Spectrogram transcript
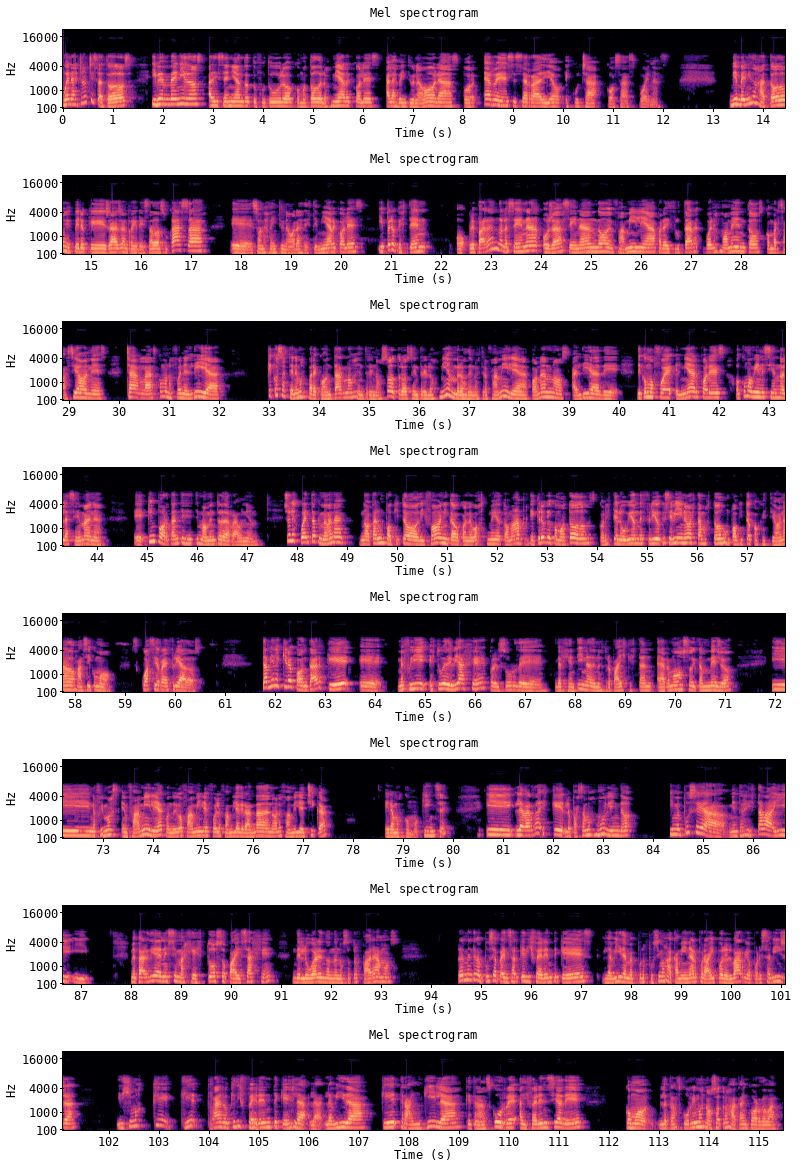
Buenas noches a todos y bienvenidos a Diseñando tu futuro, como todos los miércoles a las 21 horas por RSC Radio, escucha cosas buenas. Bienvenidos a todos, espero que ya hayan regresado a su casa, eh, son las 21 horas de este miércoles y espero que estén o preparando la cena o ya cenando en familia para disfrutar buenos momentos, conversaciones, charlas, cómo nos fue en el día, qué cosas tenemos para contarnos entre nosotros, entre los miembros de nuestra familia, ponernos al día de, cómo fue el miércoles o cómo viene siendo la semana. Eh, qué importante es este momento de reunión. Yo les cuento que me van a notar un poquito difónica o con la voz medio tomada, porque creo que como todos, con este aluvión de frío que se vino, estamos todos un poquito congestionados, así como cuasi resfriados. También les quiero contar que eh, me fui, estuve de viaje por el sur de, Argentina, de nuestro país que es tan hermoso y tan bello. Y nos fuimos en familia, cuando digo familia fue la familia grandada, no la familia chica. Éramos como 15. Y la verdad es que lo pasamos muy lindo. Y me puse a, mientras estaba ahí y me perdía en ese majestuoso paisaje del lugar en donde nosotros paramos. Realmente me puse a pensar qué diferente que es la vida. nos pusimos a caminar por ahí, por el barrio, por esa villa, y dijimos qué, qué raro, qué diferente que es la, la vida, qué tranquila que transcurre, a diferencia de cómo la transcurrimos nosotros acá en Córdoba,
